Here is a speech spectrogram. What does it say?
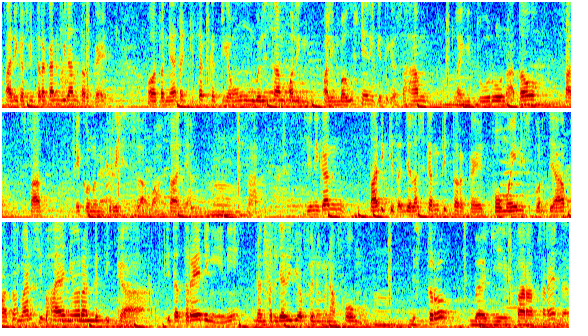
tadi Kak Fitra kan bilang terkait oh ternyata kita ketika mau membeli saham paling paling bagusnya ini ketika saham lagi turun atau saat saat ekonomi krisis lah bahasanya. Hmm. Nah, di sini kan tadi kita jelaskan kita terkait FOMO ini seperti apa tuh. Gimana sih bahayanya orang ketika kita trading ini dan terjadi juga fenomena FOMO. Hmm, Justru bagi para trader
